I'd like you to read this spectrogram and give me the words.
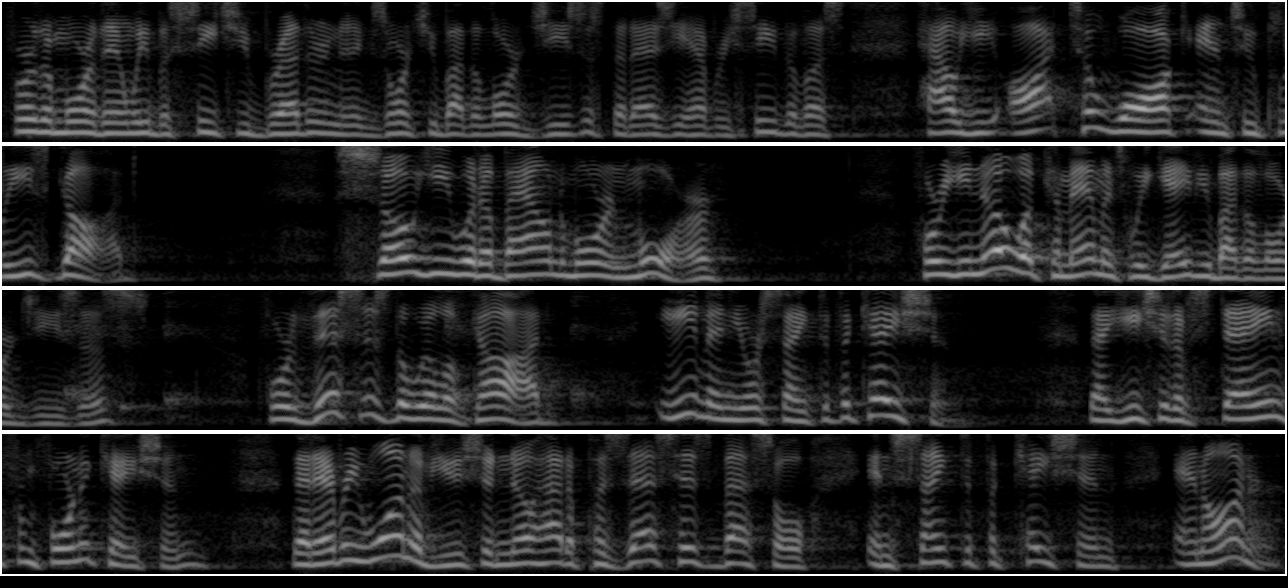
Furthermore, then we beseech you, brethren, and exhort you by the Lord Jesus, that as ye have received of us how ye ought to walk and to please God, so ye would abound more and more. For ye know what commandments we gave you by the Lord Jesus. For this is the will of God, even your sanctification, that ye should abstain from fornication, that every one of you should know how to possess his vessel in sanctification and honor.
